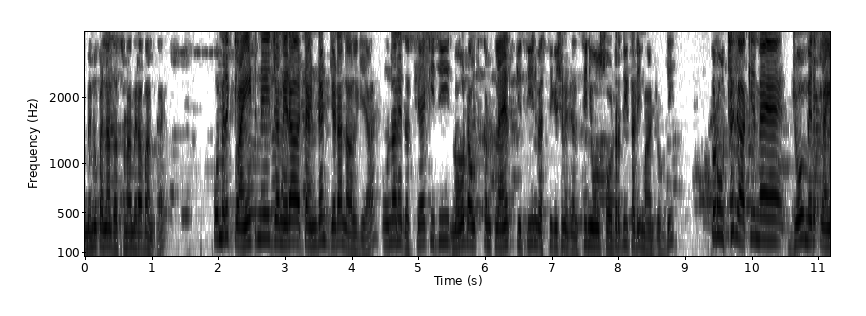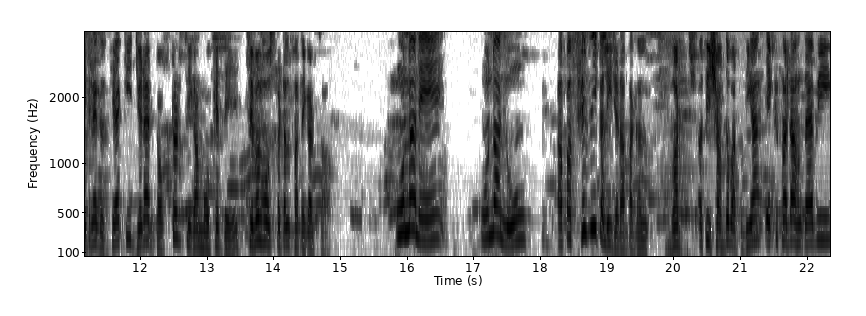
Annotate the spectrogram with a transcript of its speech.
ਮੈਨੂੰ ਪਹਿਲਾਂ ਦੱਸਣਾ ਮੇਰਾ ਬਣਦਾ ਹੈ ਉਹ ਮੇਰੇ ਕਲਾਇੰਟ ਨੇ ਜਾਂ ਮੇਰਾ ਅਟੈਂਡੈਂਟ ਜਿਹੜਾ ਨਾਲ ਗਿਆ, ਉਹਨਾਂ ਨੇ ਦੱਸਿਆ ਕਿ ਜੀ ਨੋ ਡਾਊਟ ਕੰਪਲਾਈਂਸ ਕੀਤੀ ਇਨਵੈਸਟੀਗੇਸ਼ਨ ਏਜੰਸੀ ਨੇ ਉਸ ਆਰਡਰ ਦੀ ਸਾਡੀ ਮਾਨਯੋਗ ਦੀ। ਪਰ ਉੱਥੇ ਜਾ ਕੇ ਮੈਂ ਜੋ ਮੇਰੇ ਕਲਾਇੰਟ ਨੇ ਦੱਸਿਆ ਕਿ ਜਿਹੜਾ ਡਾਕਟਰ ਸੀਗਾ ਮੌਕੇ ਤੇ ਸਿਵਲ ਹਸਪੀਟਲ ਫਤਿਹਗੜ੍ਹ ਸਾਹਿਬ, ਉਹਨਾਂ ਨੇ, ਉਹਨਾਂ ਨੂੰ ਆਪਾਂ ਫਿਜ਼ੀਕਲੀ ਜਿਹੜਾ ਆਪਾਂ ਗੱਲ ਵਰਤ, ਅਸੀਂ ਸ਼ਬਦ ਵਰਤਦੇ ਹਾਂ, ਇੱਕ ਸਾਡਾ ਹੁੰਦਾ ਵੀ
